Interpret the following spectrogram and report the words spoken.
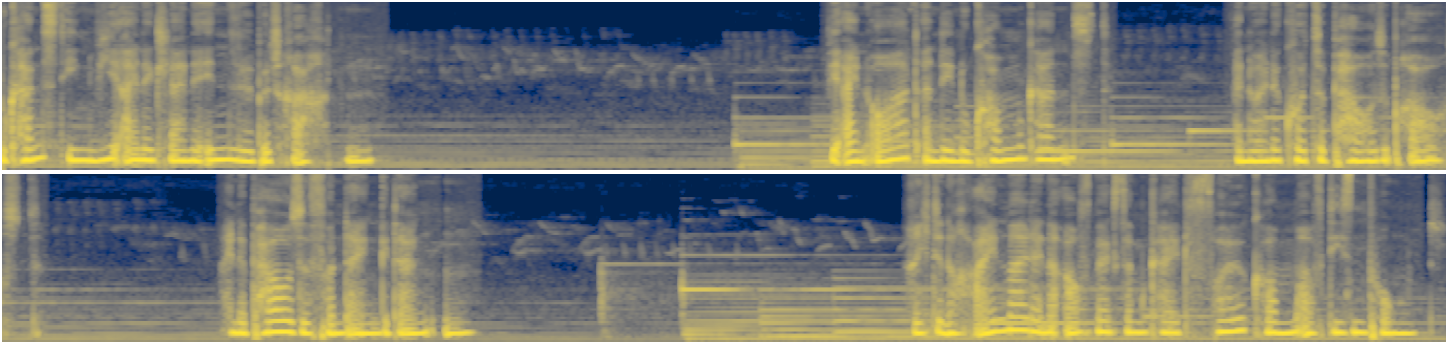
Du kannst ihn wie eine kleine Insel betrachten, wie ein Ort, an den du kommen kannst, wenn du eine kurze Pause brauchst, eine Pause von deinen Gedanken. Richte noch einmal deine Aufmerksamkeit vollkommen auf diesen Punkt.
